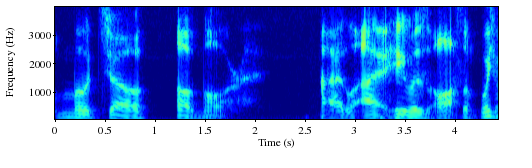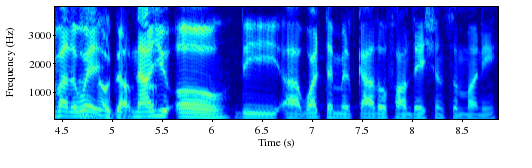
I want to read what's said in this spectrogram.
mucho amore. I, I, he was awesome. Which, by the There's way, no doubt now you owe the uh, Walter Mercado Foundation some money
